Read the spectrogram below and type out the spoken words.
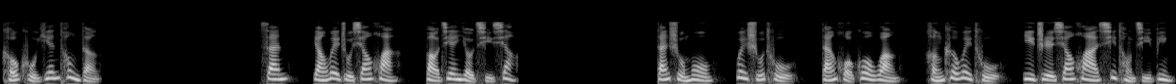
口苦咽痛等。三、养胃助消化，保健有奇效。胆属木，胃属土，胆火过旺，横克胃土，易致消化系统疾病。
